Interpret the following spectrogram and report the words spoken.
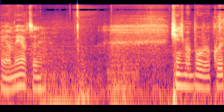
Yeah, I may have to change my bow real quick.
